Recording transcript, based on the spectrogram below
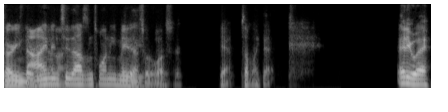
39 in 39. 2020. Maybe that's what it was. Yeah, something like that. Anyway,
